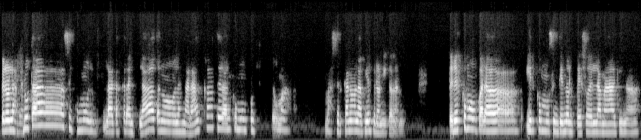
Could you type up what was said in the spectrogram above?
pero las frutas, así como la cáscara del plátano, las naranjas, te dan como un poquito más, más cercano a la piel, pero ni cagando. Pero es como para ir como sintiendo el peso de la máquina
